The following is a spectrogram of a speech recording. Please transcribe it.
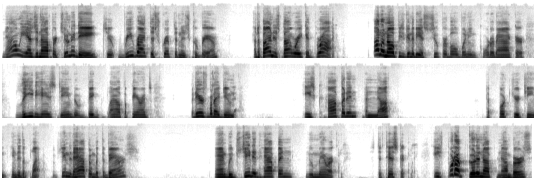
Now he has an opportunity to rewrite the script in his career and to find a spot where he could thrive. I don't know if he's going to be a Super Bowl winning quarterback or lead his team to a big playoff appearance, but here's what I do know he's competent enough to put your team into the playoffs. We've seen it happen with the Bears, and we've seen it happen numerically, statistically. He's put up good enough numbers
